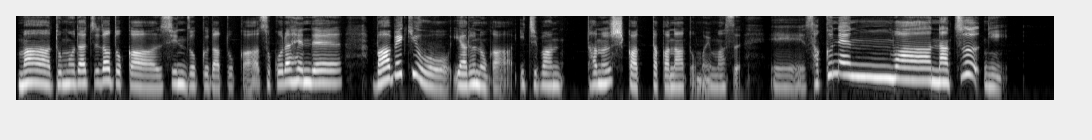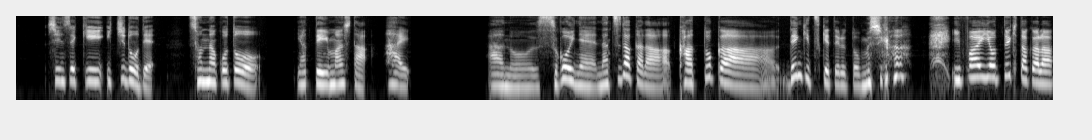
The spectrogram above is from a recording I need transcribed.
まあ友達だとか親族だとかそこら辺でバーベキューをやるのが一番楽しかったかなと思います。えー、昨年は夏に親戚一同でそんなことをやっていました。はい。あの、すごいね、夏だから蚊とか電気つけてると虫が いっぱい寄ってきたから、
